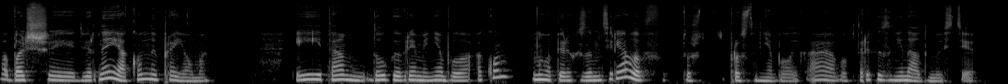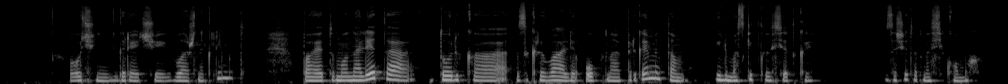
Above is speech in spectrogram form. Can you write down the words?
а большие дверные и оконные проемы. И там долгое время не было окон. Ну, во-первых, из-за материалов, то, что просто не было их, а во-вторых, из-за ненадобности. Очень горячий влажный климат. Поэтому на лето только закрывали окна пергаментом или москитной сеткой. Защита от насекомых.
